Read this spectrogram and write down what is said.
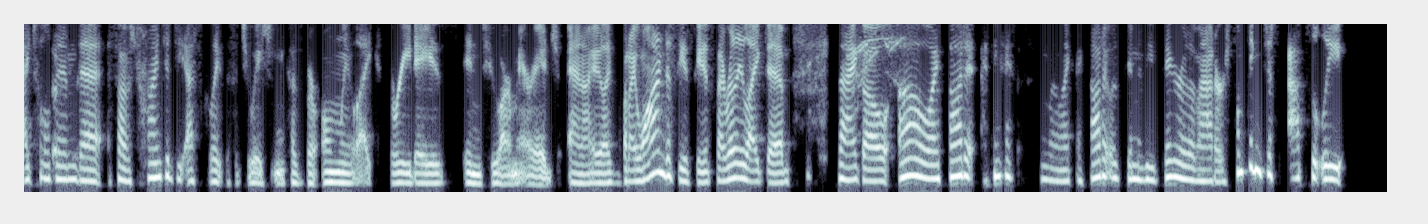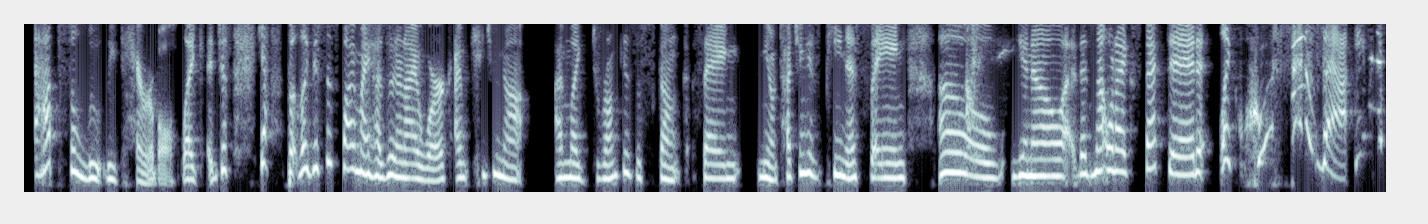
I told him that, so I was trying to de-escalate the situation because we're only like three days into our marriage. And I like, but I wanted to see his penis because I really liked him. Then I go, oh, I thought it, I think I said something like, I thought it was going to be bigger than that or something just absolutely, absolutely terrible. Like it just, yeah. But like, this is why my husband and I work. I'm kid you not. I'm like drunk as a skunk saying, you know, touching his penis saying, oh, you know, that's not what I expected. Like who says that? Even if,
